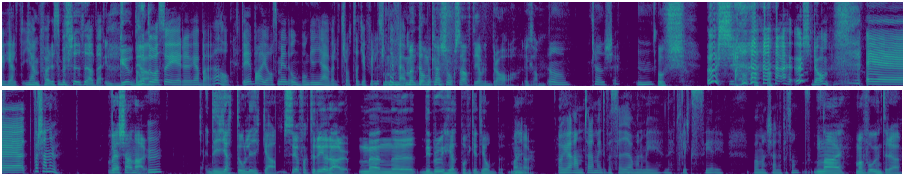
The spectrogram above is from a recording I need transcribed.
ju helt jämförelsebefriade. Gud ja. Och då så är det, jag bara, ja, det är bara jag som är en omogen jävel trots att jag fyller 35. Mm, Men de kanske också haft det jävligt bra. Liksom. Ja, kanske. Mm. Usch. Usch! Usch dem! Eh, vad känner du? Vad jag tjänar? Mm. Det är jätteolika. Så jag fakturerar, men eh, det beror ju helt på vilket jobb man Mm. gör. Och jag antar att man inte får säga om man är med i Netflix-serie vad man känner på sånt. Nej, man får ju inte det.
